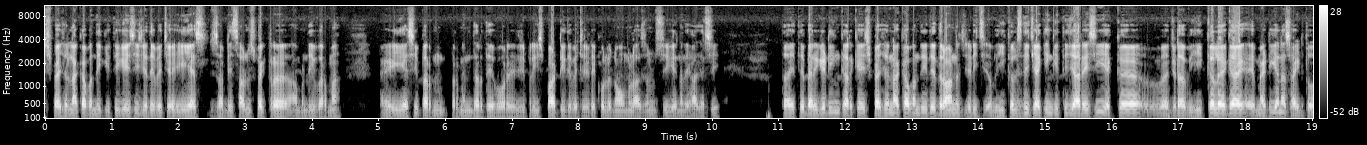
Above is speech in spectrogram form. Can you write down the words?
ਸਪੈਸ਼ਲ ਨਾਕਾਬੰਦੀ ਕੀਤੀ ਗਈ ਸੀ, ਜਿਹਦੇ ਵਿੱਚ ਏਐਸ ਸਾਡੇ sub inspector Amandeep Verma ASC Parminder ਤੇ ਹੋਰ ਜਿਹੜੀ ਪੁਲਿਸ ਪਾਰਟੀ ਦੇ ਵਿੱਚ ਜਿਹੜੇ ਕੁੱਲ 9 ਮੁਲਾਜ਼ਮ ਸੀ ਇਹਨਾਂ ਦੇ ਹਾਜ਼ਰ ਸੀ। ਤਾਂ ਇੱਥੇ ਬੈਰੀਕੇਡਿੰਗ ਕਰਕੇ ਸਪੈਸ਼ਲ ਨਾਕਾਬੰਦੀ ਦੇ ਦੌਰਾਨ ਜਿਹੜੀ ਵਹੀਕਲਸ ਦੀ ਚੈਕਿੰਗ ਕੀਤੀ ਜਾ ਰਹੀ ਸੀ ਇੱਕ ਜਿਹੜਾ ਵਹੀਕਲ ਹੈਗਾ ਇਹ ਮੈਟੀਆਨਾ ਸਾਈਡ ਤੋਂ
